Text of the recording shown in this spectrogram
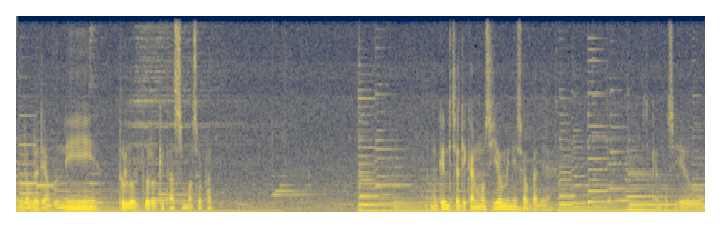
mudah-mudahan diampuni dulur-dulur kita semua sobat. Mungkin dijadikan museum ini sobat ya. Dijadikan museum.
